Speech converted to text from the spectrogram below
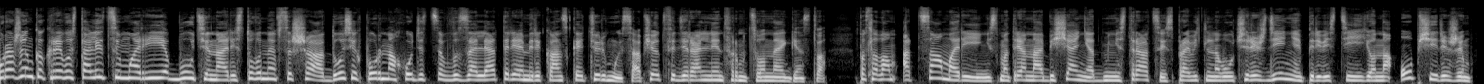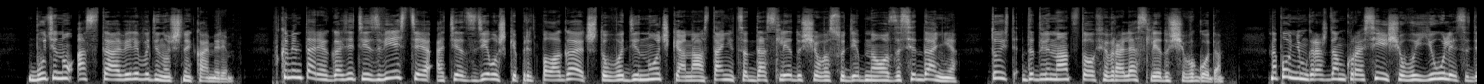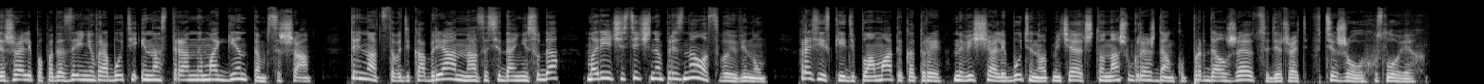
Уроженка краевой столицы Мария Бутина, арестованная в США, до сих пор находится в изоляторе американской тюрьмы, сообщает Федеральное информационное агентство. По словам отца Марии, несмотря на обещание администрации исправительного учреждения перевести ее на общий режим, Бутину оставили в одиночной камере. В комментариях газете «Известия» отец девушки предполагает, что в одиночке она останется до следующего судебного заседания, то есть до 12 февраля следующего года. Напомним, гражданку России еще в июле задержали по подозрению в работе иностранным агентом в США. 13 декабря на заседании суда Мария частично признала свою вину. Российские дипломаты, которые навещали Бутину, отмечают, что нашу гражданку продолжают содержать в тяжелых условиях.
